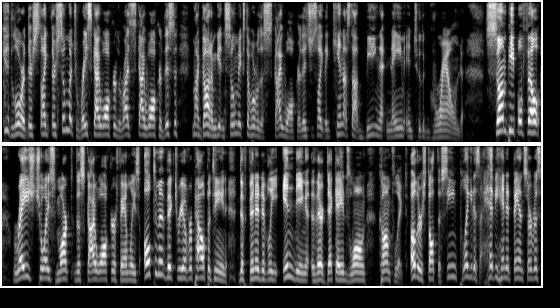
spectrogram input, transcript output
Good lord, there's like there's so much Rey Skywalker, The Rise of Skywalker. This, my god, I'm getting so mixed up over the Skywalker. It's just like they cannot stop beating that name into the ground. Some people felt Rey's choice marked the Skywalker family's ultimate victory over Palpatine, definitively ending their decades long conflict. Others thought the scene played as a heavy handed fan service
